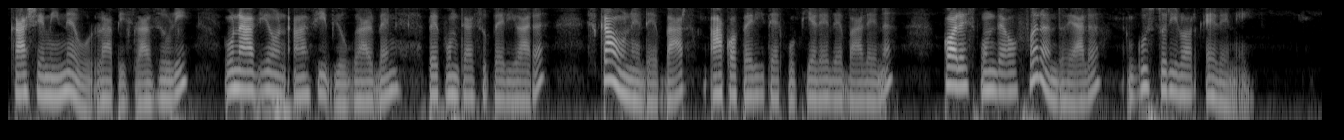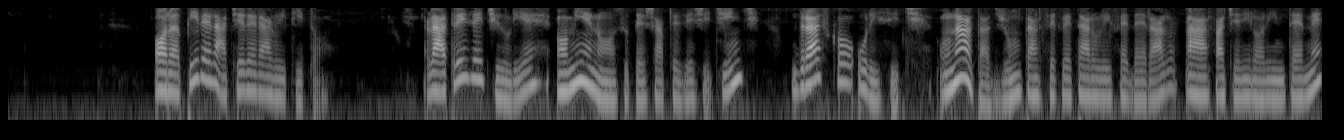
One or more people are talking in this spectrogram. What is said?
ca șemineul lapis lazuli, un avion anfibiu galben pe puntea superioară, scaune de bar acoperite cu piele de balenă, corespundeau fără îndoială gusturilor Elenei. O răpire la cererea lui Tito La 30 iulie 1975, Drasco Urisici, un alt adjunct al secretarului federal a afacerilor interne,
